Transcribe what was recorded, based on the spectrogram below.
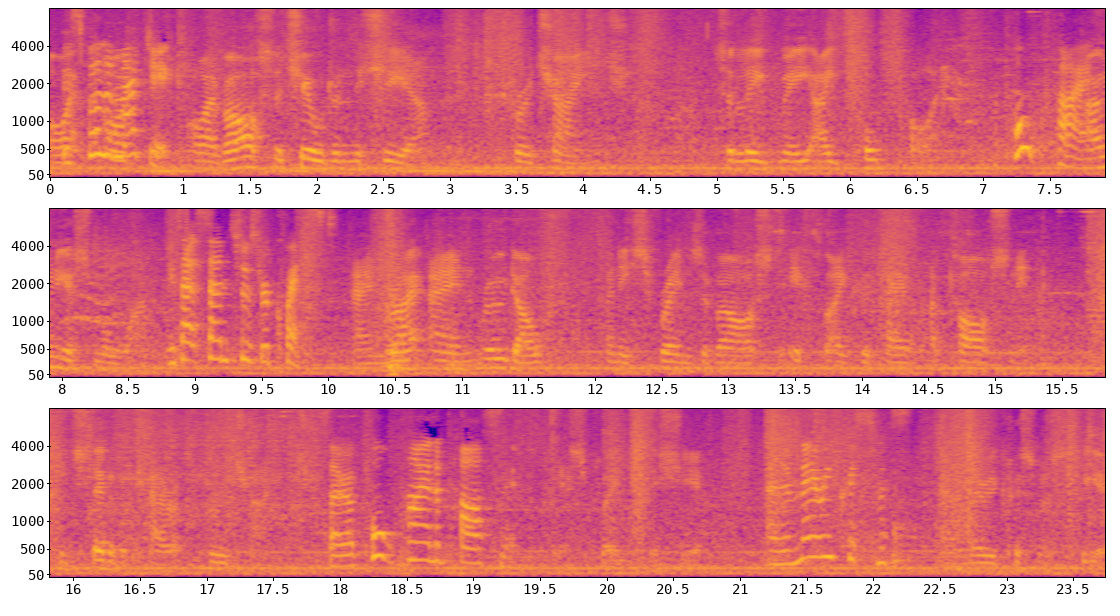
I- It's full of magic. I've asked the children this year for a change to leave me a pork pie, A pork pie. only a small one. Is that Santa's request? And Ra- and Rudolph and his friends have asked if they could have a parsnip instead of a carrot for a change. So a pork pie and a parsnip. Yes, please, this year. And a Merry Christmas. And a Merry Christmas to you.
